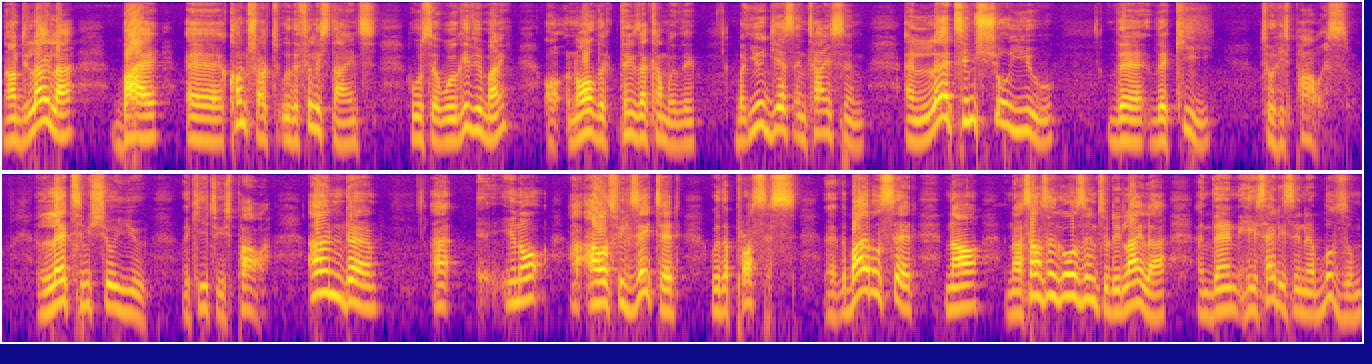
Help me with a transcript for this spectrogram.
Now Delilah, by a contract with the Philistines, who said, we'll give you money and all the things that come with it, but you just entice him and let him show you the, the key to his powers. Let him show you the key to his power. And, uh, uh, you know, I, I was fixated with the process. Uh, the Bible said, now, now Samson goes into Delilah, and then he said he's in her bosom,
